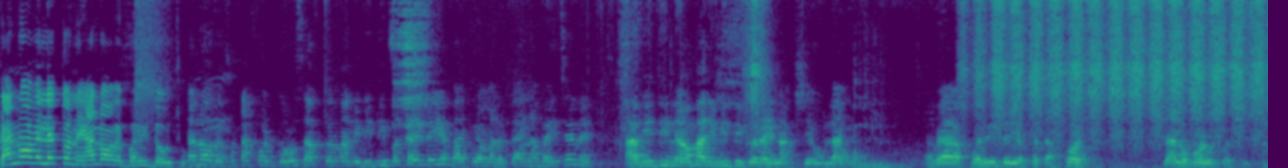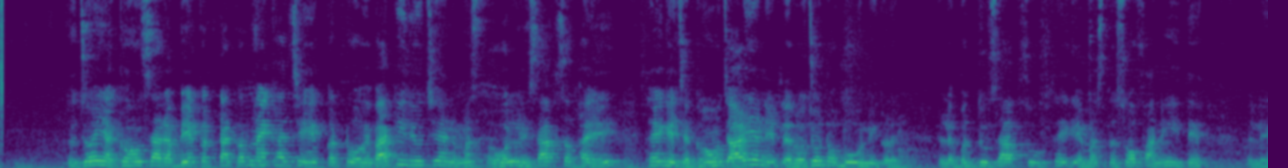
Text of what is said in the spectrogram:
કાનો હવે લેતો ને હાલો હવે ભરી દઉં છું. ચાલો હવે ફટાફટ ઘઉં સાફ કરવાની વિધિ પતાવી દઈએ. બાકી અમારા કાનાભાઈ છે ને આ વિધિને અમારી વિધિ કરાવી નાખશે એવું લાગે. હવે આ ભરી દઈએ ફટાફટ. ચાલો મળું પછી. તો જો અહીંયા ઘઉં સારા બે કટ્ટા કરી નાખ્યા છે, એક કટ્ટું હવે બાકી રહ્યું છે અને મસ્ત હોલની સાફ સફાઈ થઈ ગઈ છે. ઘઉં ચાળીએ ને એટલે રજોટો બહુ નીકળે. એટલે બધું સાફ સૂફ થઈ ગઈ, મસ્ત સોફા નહીં તે. એટલે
